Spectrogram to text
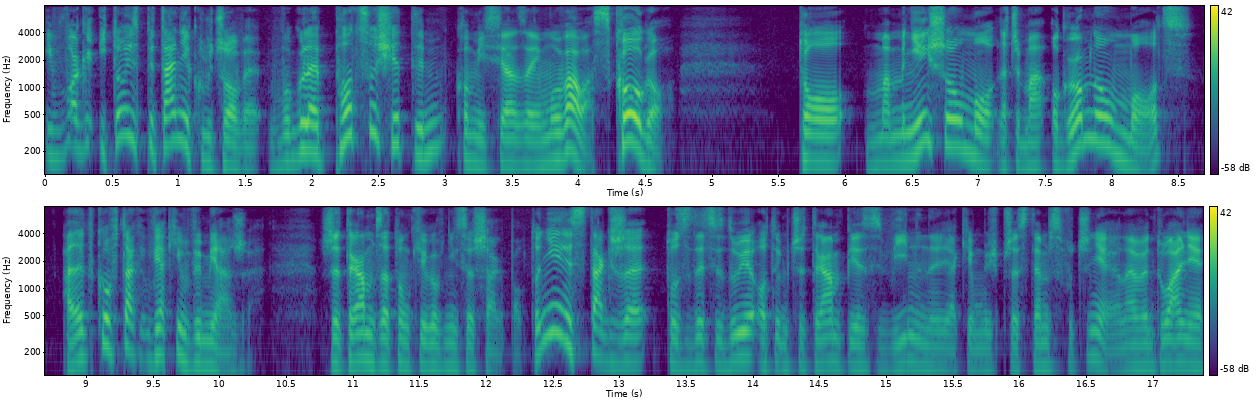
i, I to jest pytanie kluczowe. W ogóle po co się tym komisja zajmowała? Skoro to ma mniejszą moc, znaczy ma ogromną moc, ale tylko w, tak, w jakim wymiarze? Że Trump za tą kierownicę szarpał. To nie jest tak, że to zdecyduje o tym, czy Trump jest winny jakiemuś przestępstwu, czy nie. On ewentualnie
